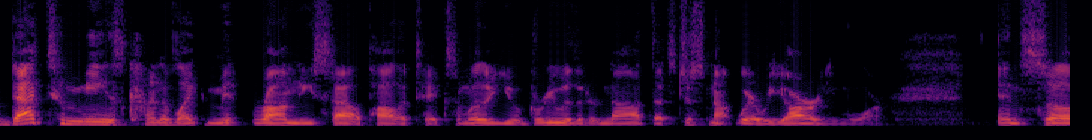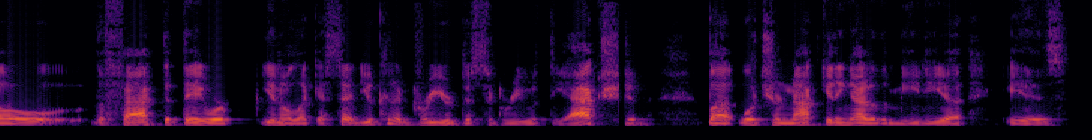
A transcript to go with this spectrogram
that to me is kind of like Mitt Romney style politics. And whether you agree with it or not that's just not where we are anymore and so the fact that they were, you know, like I said, you can agree or disagree with the action, but what you're not getting out of the media is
